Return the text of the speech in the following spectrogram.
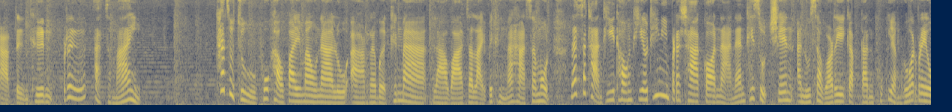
อาจตื่นขึ้น หรืออาจจะไม่ ถ้าจู่ๆภูเขาไฟเมานาโลอาระเบิดขึ้นมา ลาวาจะไหลไปถึงมหาสมุทรและสถานที่ท่องเที่ยวที่มีประชากรหนาแน่นที่สุดเช่น อนุสาวรีย์กับตันคุกอย่างรวดเร็ว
